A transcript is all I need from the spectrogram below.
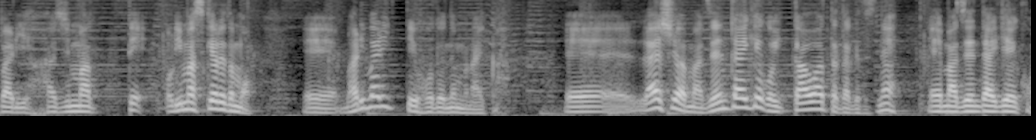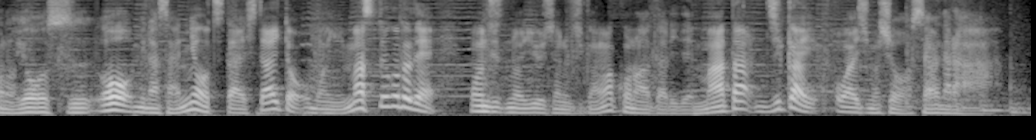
バリ始まっておりますけれども、えー、バリバリっていうほどでもないか、えー、来週はま全体稽古1回終わっただけですね、えー、ま全体稽古の様子を皆さんにお伝えしたいと思います。ということで本日の勇者の時間はこの辺りでまた次回お会いしましょう。さようなら。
